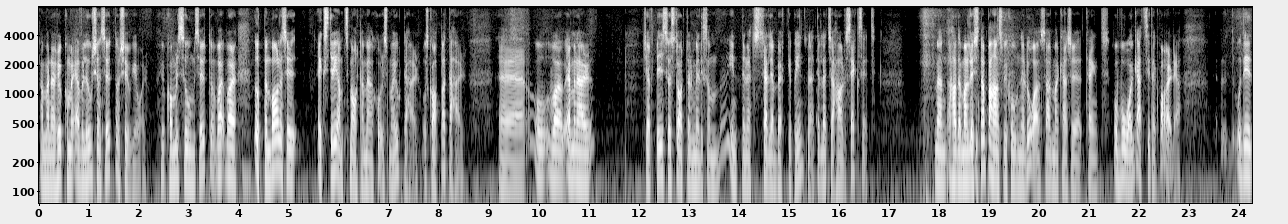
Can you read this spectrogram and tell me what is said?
Jag menar, hur kommer Evolution se ut om 20 år? Hur kommer Zoom se ut? Var, var, uppenbarligen så är det extremt smarta människor som har gjort det här och skapat det här. Eh, och vad, jag menar, Jeff Bezos startade med liksom internet, sälja böcker på internet. Det lät så halvsexigt. Men hade man lyssnat på hans visioner då så hade man kanske tänkt och vågat sitta kvar i det. Och det,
